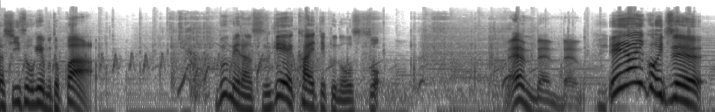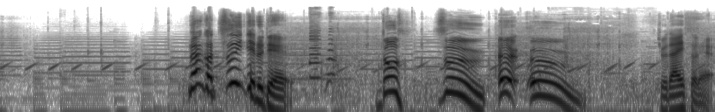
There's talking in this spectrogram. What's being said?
あシーソーゲーム突破。ブーメランすげえ帰ってくの遅っ。ブンブンブン。えなにこいつ？なんかついてるで。ドッスン。えうん。ちょだいそれ？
